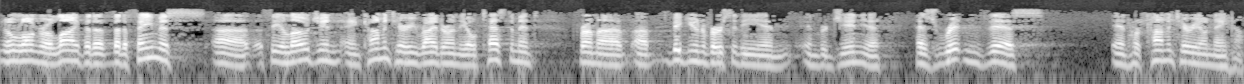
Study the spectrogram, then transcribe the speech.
no longer alive, but a, but a famous uh, theologian and commentary writer on the Old Testament from a, a big university in, in Virginia, has written this in her commentary on Nahum.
